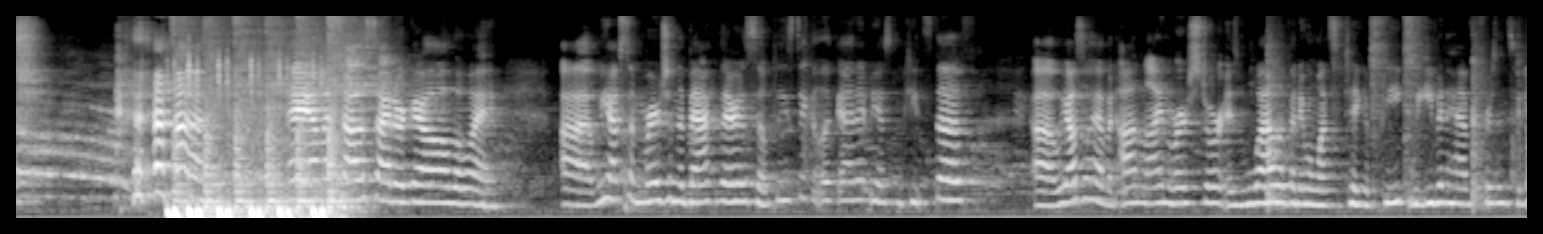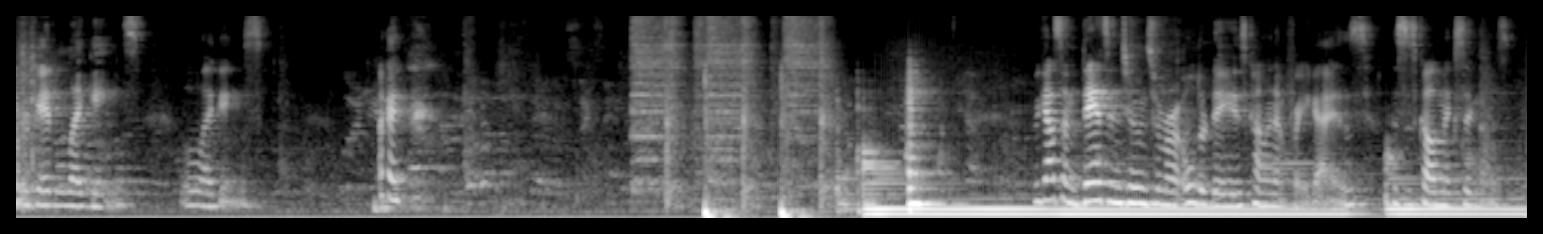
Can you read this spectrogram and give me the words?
hey, I'm a Southsider girl all the way. Uh, we have some merch in the back there, so please take a look at it. We have some cute stuff. Uh, we also have an online merch store as well if anyone wants to take a peek. We even have Prison City Brigade leggings. Leggings. Okay. We got some dancing tunes from our older days coming up for you guys. This is called Mixed Signals.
